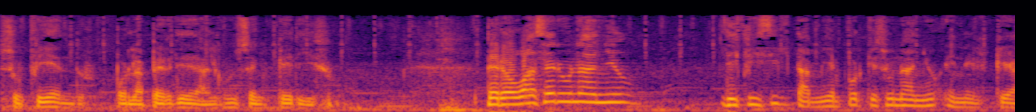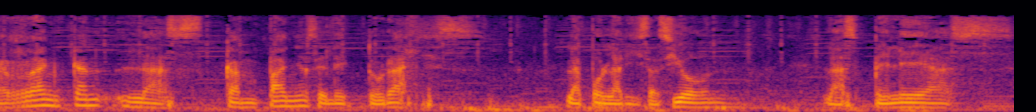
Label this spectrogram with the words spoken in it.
sufriendo por la pérdida de algún ser querido. Pero va a ser un año difícil también porque es un año en el que arrancan las campañas electorales, la polarización, las peleas,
